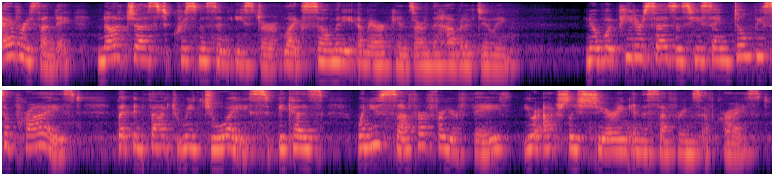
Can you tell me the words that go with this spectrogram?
Every Sunday, not just Christmas and Easter, like so many Americans are in the habit of doing. You know, what Peter says is he's saying, don't be surprised, but in fact, rejoice, because when you suffer for your faith, you're actually sharing in the sufferings of Christ.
